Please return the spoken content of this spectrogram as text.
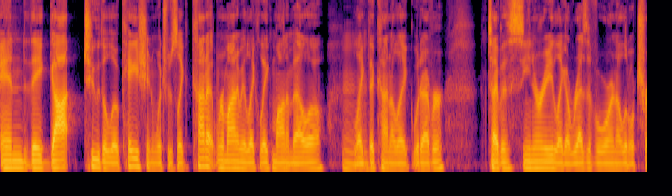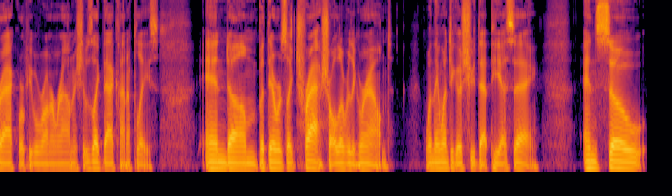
And they got to the location, which was like kind of reminded me of like Lake Montebello, like the kind of like whatever type of scenery, like a reservoir and a little track where people run around and shit. It was like that kind of place. And um, but there was like trash all over the ground when they went to go shoot that PSA. And so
